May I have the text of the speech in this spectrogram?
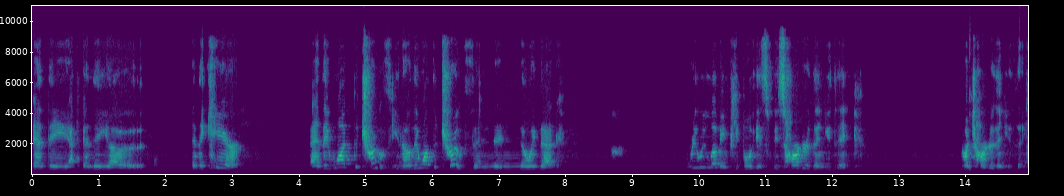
and they and they uh, and they care, and they want the truth. You know, they want the truth, and, and knowing that really loving people is, is harder than you think. Much harder than you think.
